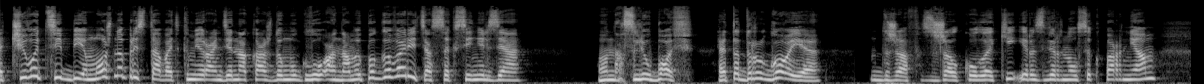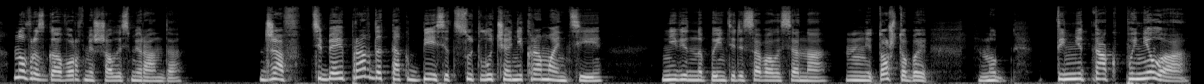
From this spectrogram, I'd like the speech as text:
Отчего тебе можно приставать к Миранде на каждом углу, а нам и поговорить о сексе нельзя? У нас любовь, это другое. Джав сжал кулаки и развернулся к парням, но в разговор вмешалась Миранда. «Джав, тебя и правда так бесит суть луча некромантии?» Невинно поинтересовалась она. «Не то чтобы... Ну, ты не так поняла!»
